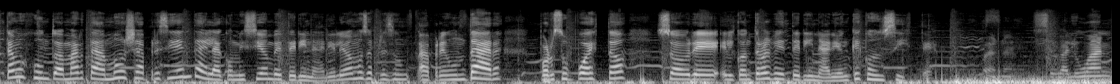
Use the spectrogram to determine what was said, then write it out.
Estamos junto a Marta Moya, presidenta de la Comisión Veterinaria. Le vamos a, preguntar, por supuesto, sobre el control veterinario. ¿En qué consiste? Bueno, se evalúan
